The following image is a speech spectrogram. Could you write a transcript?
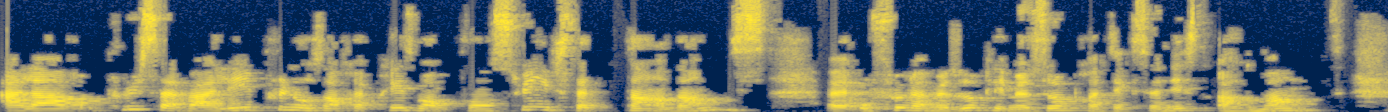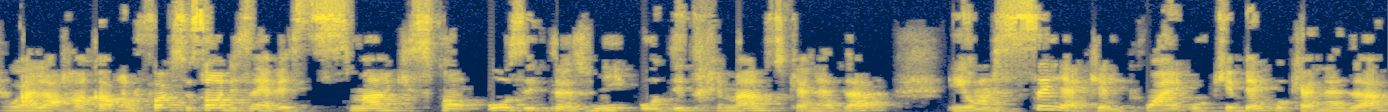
Alors, plus ça va aller, plus nos entreprises vont, vont suivre cette tendance euh, au fur et à mesure que les mesures protectionnistes augmentent. Alors, encore une fois, ce sont des investissements qui se font aux États-Unis au détriment du Canada. Et on le sait à quel point au Québec, au Canada,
